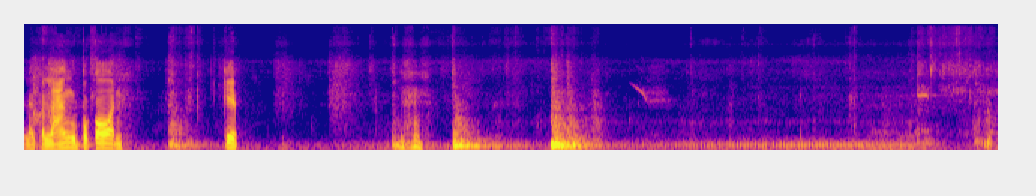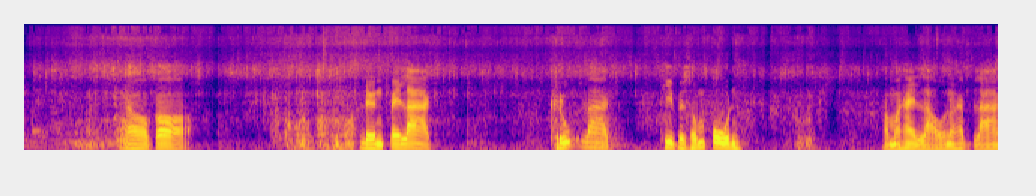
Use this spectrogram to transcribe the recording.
แล้วก็ล้างอุปกรณ์ เก็บ เราก็เดินไปลาก ครุลากที่ผสมปูน เอามาให้เหลานะครับล้าง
